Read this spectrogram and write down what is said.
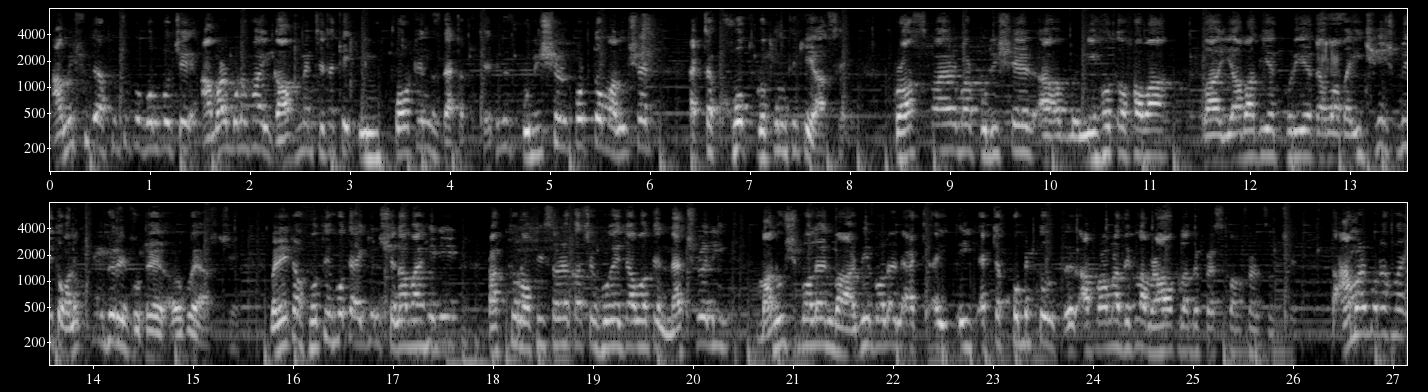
আমি শুধু এতটুকু বলব যে আমার মনে হয় গভর্নমেন্ট এটাকে ইম্পর্টেন্স দেখাচ্ছে কিন্তু পুলিশের উপর তো মানুষের একটা ক্ষোভ প্রথম থেকেই আছে। ক্রস ফায়ার বা পুলিশের নিহত হওয়া বা ইয়াবা দিয়ে ঘুরিয়ে দেওয়া বা এই জিনিসগুলি তো অনেকদিন ধরে হতে হয়ে আসছে। মানে এটা হতে হতে একজন সেনাবাহিনীর প্রাক্তন অফিসারের কাছে হয়ে যাওয়াতে ন্যাচারালি মানুষ বলেন বা আর্মি বলেন এই- একটা ক্ষোভের তো আমরা দেখলাম রাও ক্লাবে প্রেস কনফারেন্স হচ্ছে। আমার মনে হয়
